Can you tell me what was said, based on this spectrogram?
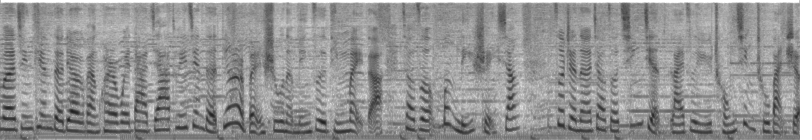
那么今天的第二个板块为大家推荐的第二本书呢，名字挺美的，叫做《梦里水乡》，作者呢叫做清简，来自于重庆出版社。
